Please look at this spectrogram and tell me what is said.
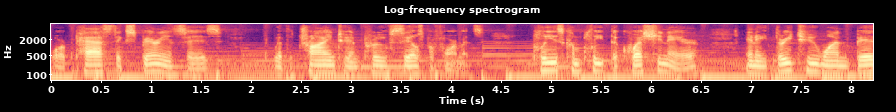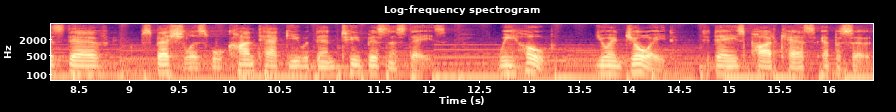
or past experiences with trying to improve sales performance. Please complete the questionnaire in a 321 BizDev specialist will contact you within two business days. We hope you enjoyed today's podcast episode.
